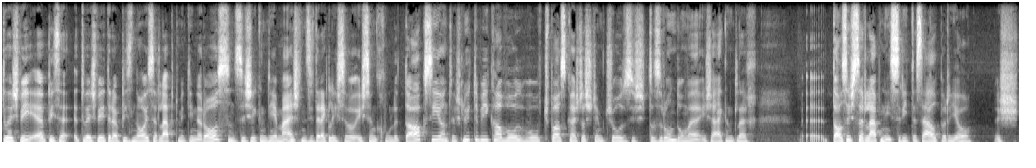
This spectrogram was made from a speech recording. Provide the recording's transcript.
du hast, wie etwas, du hast wieder etwas Neues erlebt mit deinen Ross und es ist irgendwie meistens in der Regel so, ist so ein cooler Tag und du hast Leute dabei gehabt, wo, wo du Spass gehabt hast. Das stimmt schon. Das, ist, das Rundum ist eigentlich, äh, das ist das Erlebnis. Reiten selber, ja, ist,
